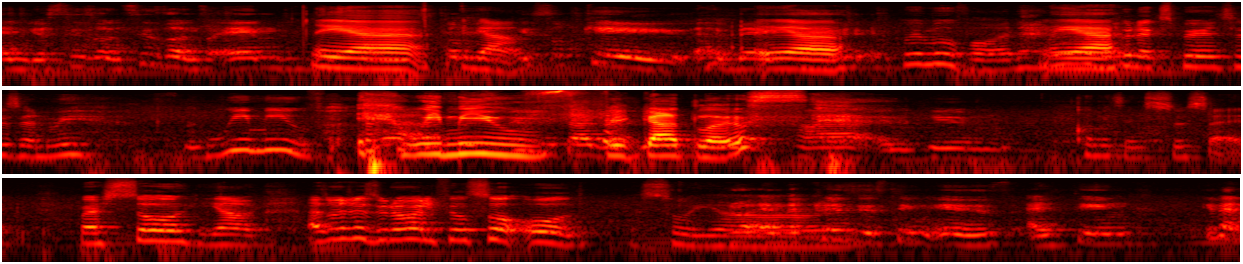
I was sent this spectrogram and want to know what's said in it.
and your season seasons end. Yeah. and. Yeah. It's okay. Yeah. We move on. We Yeah. Good experiences and we we move. we move It's sad that regardless. Her and him. Committing suicide. We're so young. As much as we normally feel so old, we're so young. No, and the craziest thing is, I think even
